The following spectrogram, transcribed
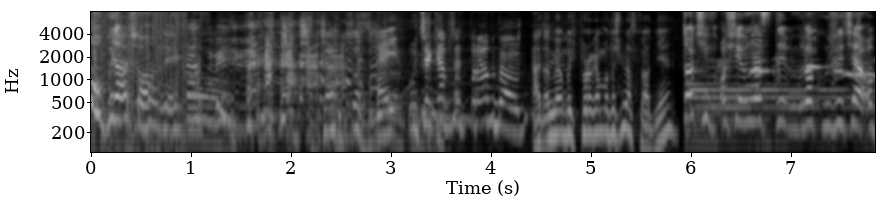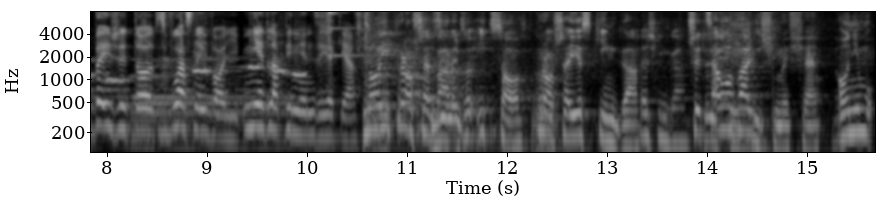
obrażony! Ej, ucieka przed prawdą. A to miał być program od 18 lat, nie? To ci w 18 roku życia obejrzy to z własnej woli, nie dla pieniędzy jak ja. No i proszę bardzo, i co? Proszę, jest Kinga. Czy całowaliśmy się? Oni mu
